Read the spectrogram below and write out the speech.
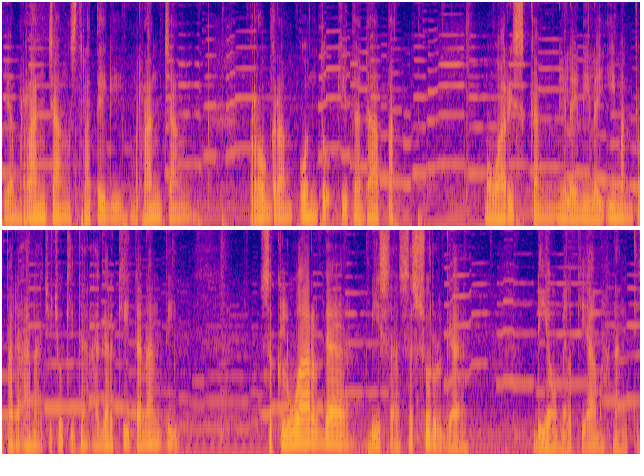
ya merancang strategi, merancang program untuk kita dapat mewariskan nilai-nilai iman kepada anak cucu kita agar kita nanti sekeluarga bisa sesurga di yaumil kiamah nanti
